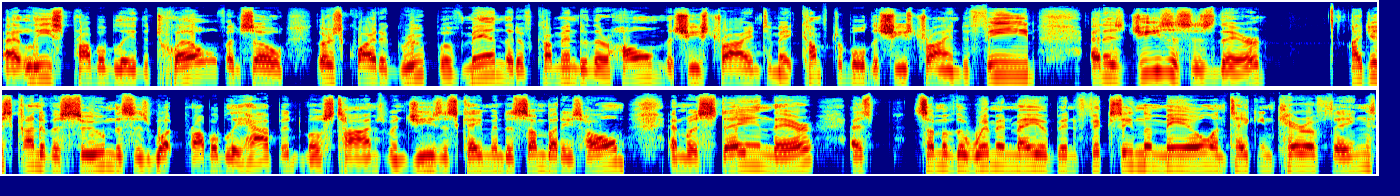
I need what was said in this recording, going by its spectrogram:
at least probably the 12. And so there's quite a group of men that have come into their home that she's trying to make comfortable, that she's trying to feed. And as Jesus is there, I just kind of assume this is what probably happened most times when Jesus came into somebody's home and was staying there as some of the women may have been fixing the meal and taking care of things.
